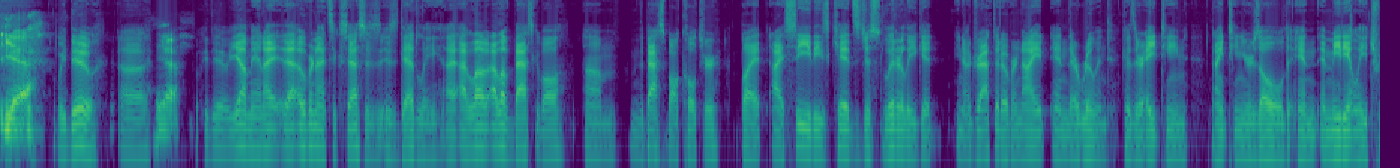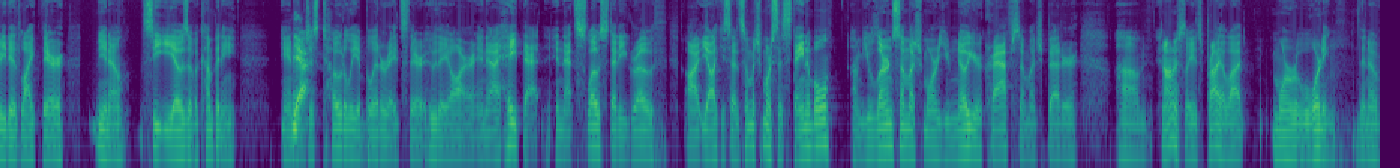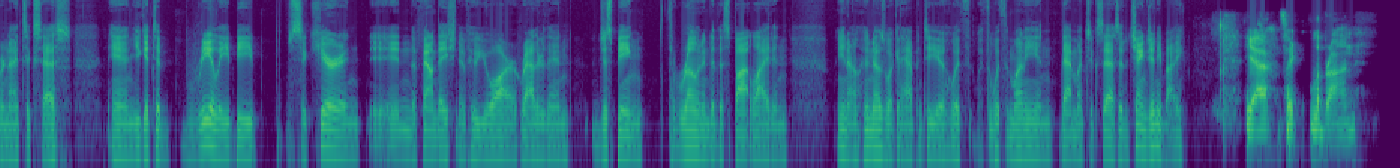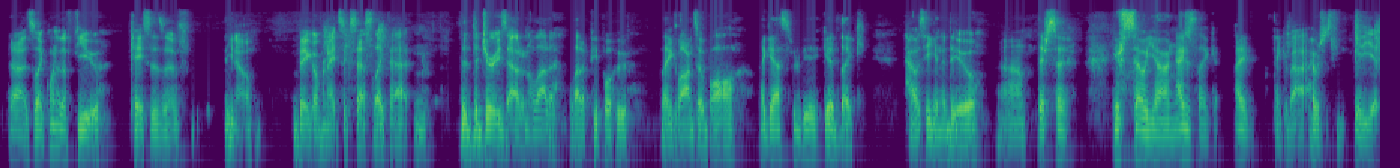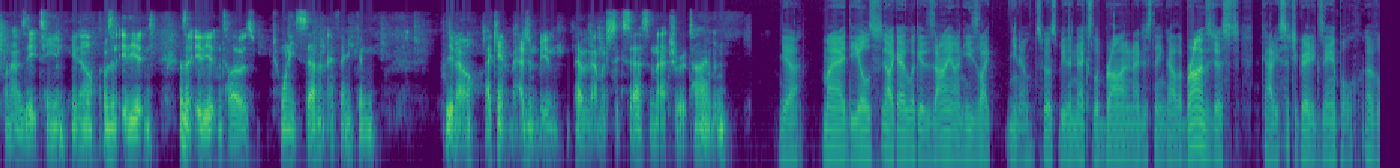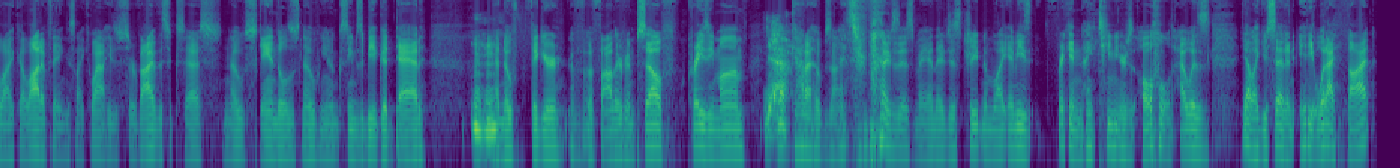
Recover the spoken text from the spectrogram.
yeah, we do. Uh, yeah, we do. Yeah, man. I that overnight success is is deadly. I, I love I love basketball, um, the basketball culture, but I see these kids just literally get you know drafted overnight and they're ruined because they're 18, 19 years old and immediately treated like they're you know CEOs of a company and Yeah. it just totally obliterates their who they are. And I hate that in that slow, steady growth. Uh, yeah, like you said, so much more sustainable. Um, you learn so much more. You know your craft so much better. Um, and honestly, it's probably a lot more rewarding than overnight success. And you get to really be secure in in the foundation of who you are, rather than just being thrown into the spotlight and you know who knows what could happen to you with with with the money and that much success it'd change anybody Yeah, it's like LeBron. Uh, it's like one of the few cases of you know big overnight success like that, and the the jury's out on a lot of a lot of people who like Lonzo Ball. I guess would be good. Like, how's he gonna do? Um, they're so you're so young. I just like I think about. I was just an idiot when I was 18. You know, I was an idiot. And, I was an idiot until I was 27, I think, and you know, I can't imagine being having that much success in that short time. And yeah my ideals like i look at zion he's like you know supposed to be the next lebron and i just think oh lebron's just god he's such a great example of like a lot of things like wow he's survived the success no scandals no you know seems to be a good dad Mhm. had no figure of a father himself crazy mom yeah, God, I hope Zion survives this, man. They're just treating him like, I mean, he's freaking 19 years old. I was, yeah, like you said, an idiot. What I thought,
